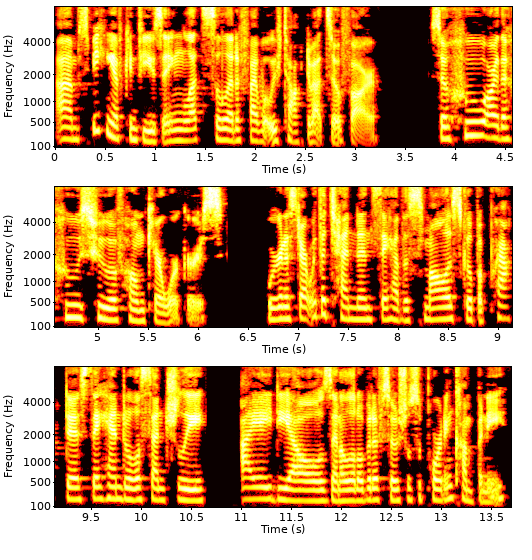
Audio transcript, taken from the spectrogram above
Um, speaking of confusing, let's solidify what we've talked about so far. So who are the who's who of home care workers? We're going to start with attendants. They have the smallest scope of practice. They handle essentially IADLs and a little bit of social support and company.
